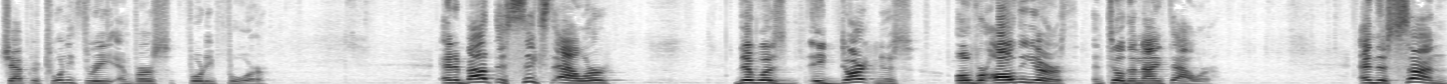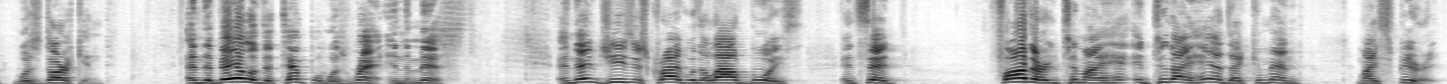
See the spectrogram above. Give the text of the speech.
chapter 23 and verse 44, and about the sixth hour, there was a darkness over all the earth until the ninth hour. And the sun was darkened, and the veil of the temple was rent in the midst. And then Jesus cried with a loud voice and said, Father, into, my, into thy hands I commend my spirit.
